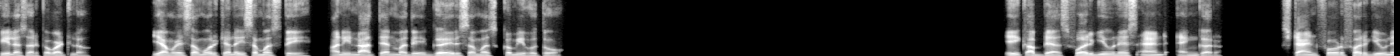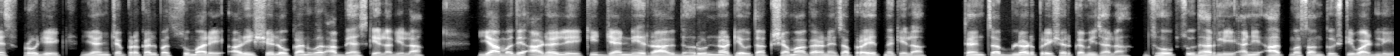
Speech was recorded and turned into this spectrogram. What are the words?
केल्यासारखं वाटलं. यामुळे समोरच्यालाही समजते आणि नात्यांमध्ये गैरसमज कमी होतो. एक अभ्यास फर्ग्युनेस अँड अँगर स्टॅनफोर्ड फर्ग्युनेस प्रोजेक्ट यांच्या प्रकल्पात सुमारे अडीचशे लोकांवर अभ्यास केला गेला. यामध्ये आढळले की ज्यांनी राग धरून न ठेवता क्षमा करण्याचा प्रयत्न केला त्यांचा ब्लड प्रेशर कमी झाला झोप सुधारली आणि आत्मसंतुष्टी वाढली.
